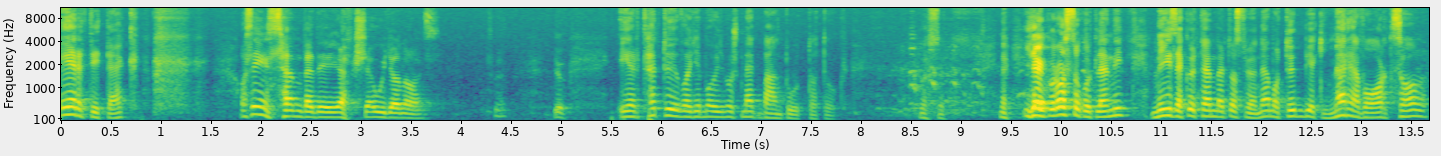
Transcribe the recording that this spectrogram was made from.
Értitek? Az én szenvedélyem se ugyanaz. Jó. Érthető vagy, hogy most megbántódtatok? Ilyenkor azt szokott lenni, nézek öt embert, azt mondja, nem, a többiek így merev arccal,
